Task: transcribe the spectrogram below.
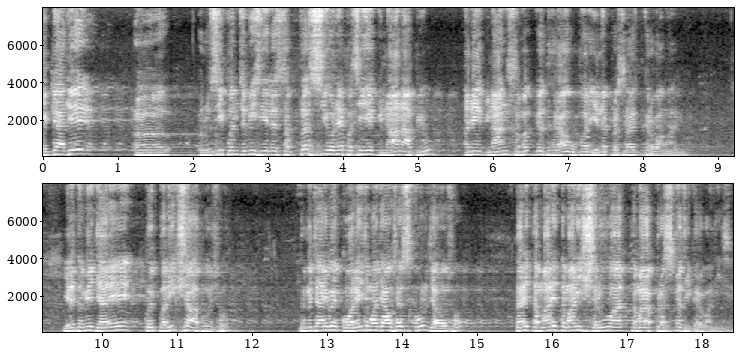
એટલે આજે ઋષિ પંચમી છે એટલે સપ્તર્ષિઓને પછી એ જ્ઞાન આપ્યું અને એ જ્ઞાન સમગ્ર ધરાવ ઉપર એને પ્રસારિત કરવામાં આવ્યું. એટલે તમે જ્યારે કોઈ પરીક્ષા આપો છો, તમે જ્યારે કોઈ કોલેજમાં જાઓ છો, સ્કૂલ જાઓ છો ત્યારે તમારે તમારી શરૂઆત તમારા પ્રશ્નથી કરવાની છે.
